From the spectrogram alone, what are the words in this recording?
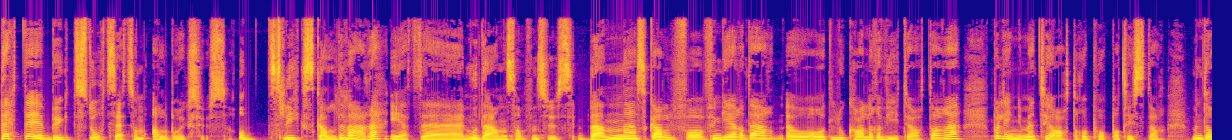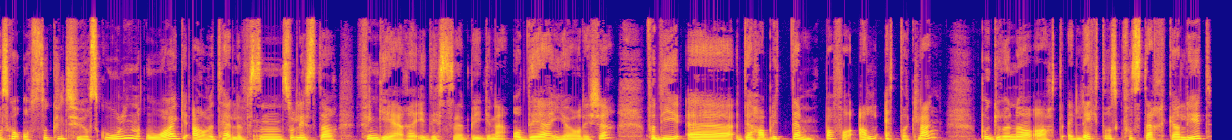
Dette er bygd stort sett som allbrukshus, og slik skal det være i et eh, moderne samfunnshus. Bandene skal få fungere der, og det lokale revyteateret på linje med teater- og popartister. Men da skal også kulturskolen og Arve Tellefsen-solister fungere i disse byggene. Og det gjør de ikke, fordi eh, det har blitt dempa for all etterklang pga. at elektrisk forsterka lyd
